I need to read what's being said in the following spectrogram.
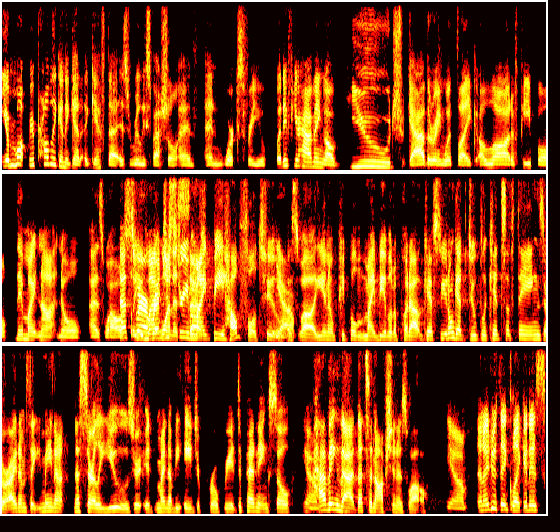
you're mo- you're probably going to get a gift that is really special and and works for you. But if you're having a huge gathering with like a lot of people, they might not know as well. That's so where a registry set- might be helpful too, Yeah. as well. You know, people might be able to put out gifts, so you don't get duplicates of things or items that you may not necessarily use, or it might not be age appropriate, depending. So yeah. having that, that's an option as well. Yeah. And I do think like it is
